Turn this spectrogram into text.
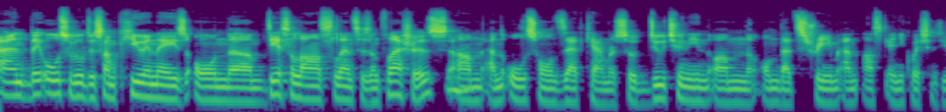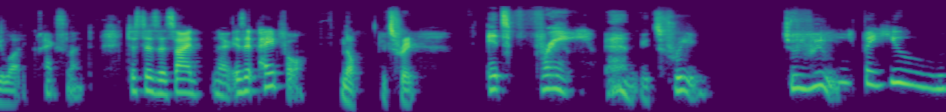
And they also will do some Q and A's on um, DSLRs, lenses, and flashes, Mhm. um, and also on Z cameras. So do tune in on on that stream and ask any questions you like. Excellent. Just as a side note, is it paid for? No, it's free, It's free. and it's free to you. Free for you.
